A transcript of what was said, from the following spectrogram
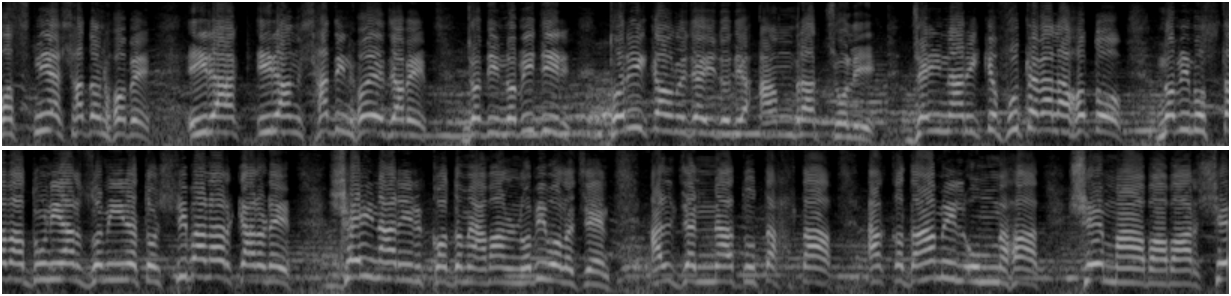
বসনিয়া স্বাধীন হবে, ইরাক, ইরান স্বাধীন হয়ে যাবে। যদি নবীজির তরিকা অনুযায়ী যদি আমরা চলি, যেই নারীকে ফুতে ফেলা হতো, নবী মুস্তাফা দুনিয়ার জমিনে তো শিবানার কারণে সেই নারীর কদমে আমার নবী বলেছেন আল জান্নাতু তাহতা আকদামিল উম্মাহাত সে মা বাবার, সে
